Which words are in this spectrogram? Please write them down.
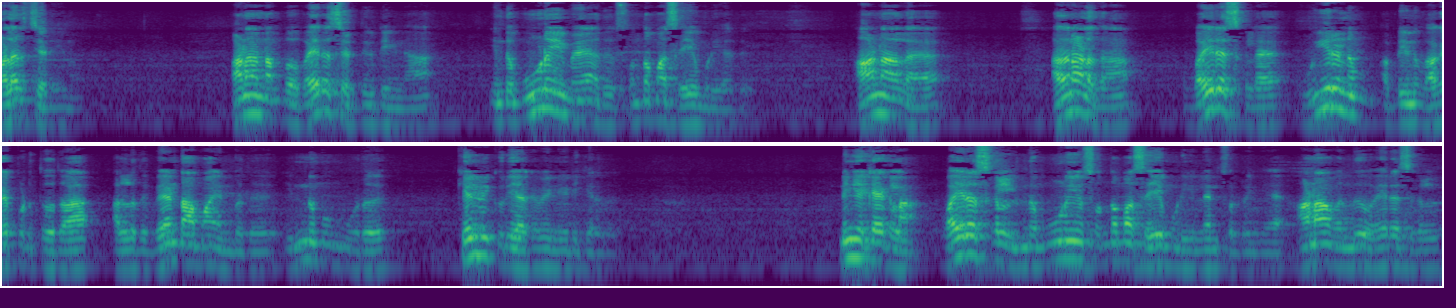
வளர்ச்சி அடையணும். ஆனால் நம்ம வைரஸ் எடுத்துக்கிட்டிங்கன்னா இந்த மூணையுமே அது சொந்தமாக செய்ய முடியாது. ஆனால் அதனால தான் வைரஸ்களை உயிரினம் அப்படின்னு வகைப்படுத்துவதா அல்லது வேண்டாமா என்பது இன்னமும் ஒரு கேள்விக்குறியாகவே நீடிக்கிறது. நீங்க கேட்கலாம் வைரஸ்கள் இந்த மூணையும் சொந்தமா செய்ய முடியலன்னு சொல்றீங்க. ஆனா வந்து வைரஸ்கள்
